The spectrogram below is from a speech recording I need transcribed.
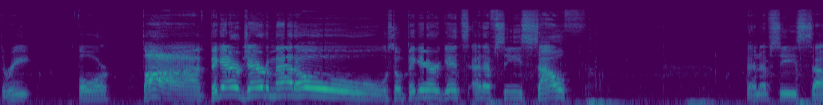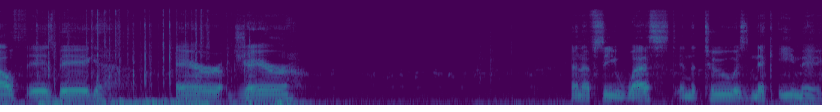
three, four, five. Big Air Jared to Matt O. So Big Air gets NFC South. NFC South is Big Air Jair. NFC West in the two is Nick Emig.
